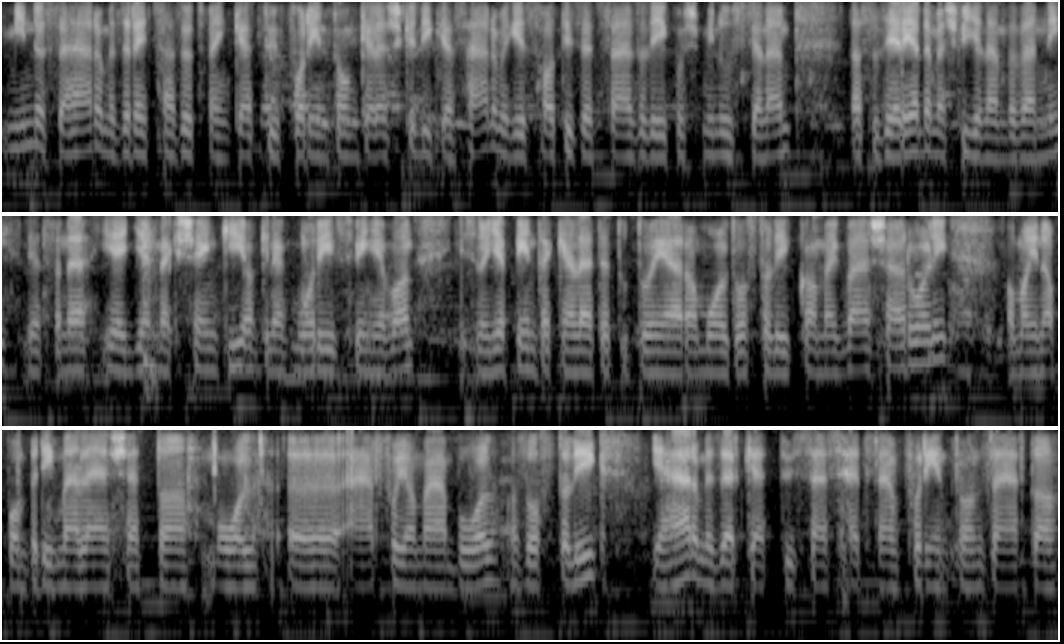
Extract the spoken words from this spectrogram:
mindössze 3152 forinton kereskedik, ez 3,6%-os mínusz jelent, de azt azért érdemes figyelembe venni, illetve ne jegyen meg senki, akinek MOL részvénye van, hiszen ugye pénteken lehetett utoljára a MOL osztalékkal megvásárolni, a mai napon pedig már leesett a MOL árfolyamából az osztalék. Ugye 3270 forinton zárta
